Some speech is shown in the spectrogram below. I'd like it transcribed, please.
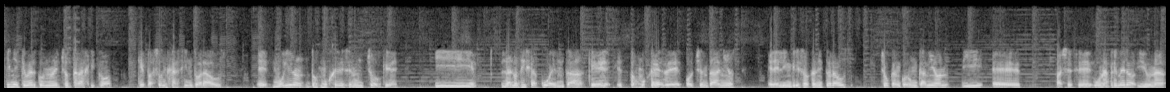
tiene que ver con un hecho trágico que pasó en Jacinto Arauz. Eh, murieron dos mujeres en un choque y la noticia cuenta que eh, dos mujeres de 80 años en el ingreso a Jacinto Arauz chocan con un camión y eh, fallece una primero y una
